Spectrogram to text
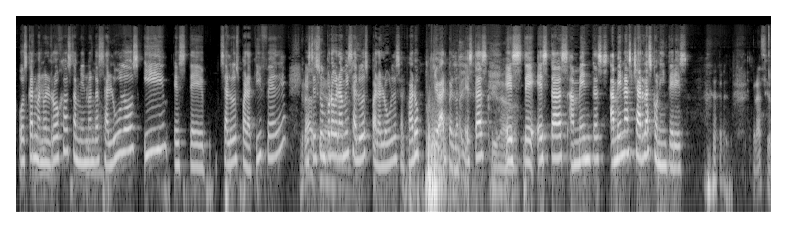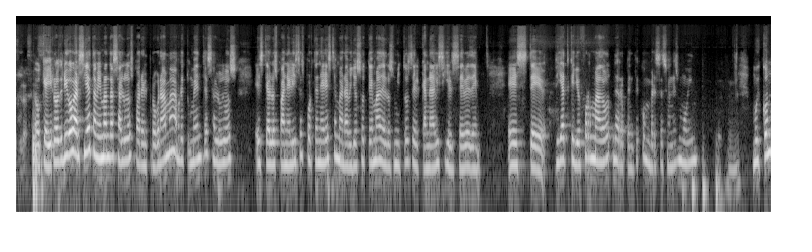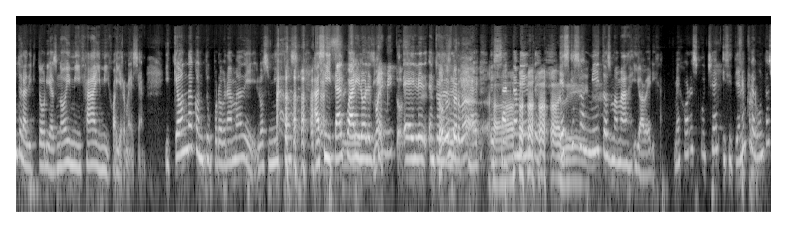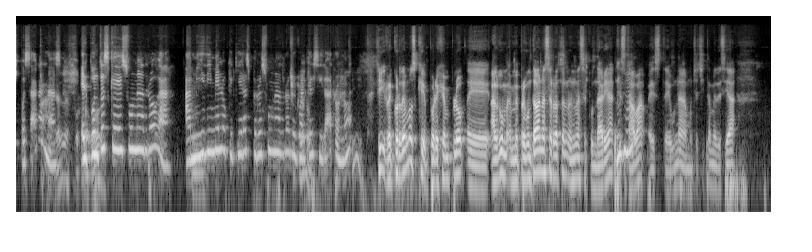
Oscar Manuel Rojas también manda saludos y este Saludos para ti, Fede. Este es un programa y saludos para Lourdes Alfaro. Llevar, perdón, estas, este, estas amentas, amenas charlas con interés. Gracias, gracias. Ok, Rodrigo García también manda saludos para el programa. Abre tu mente, saludos este, a los panelistas por tener este maravilloso tema de los mitos del cannabis y el CBD. Este, fíjate que yo he formado de repente conversaciones muy, muy contradictorias, ¿no? Y mi hija y mi hijo ayer me decían, ¿y qué onda con tu programa de los mitos? Así, tal cual, y luego les dije, no hay mitos. Eh, entonces, Todo es verdad. Exactamente. es que son mitos, mamá. Y yo, a ver, hija, mejor escuchen y si tienen preguntas, pues háganlas. El punto es que es una droga. A mí dime lo que quieras, pero es una droga igual que el cigarro, ¿no? Sí, recordemos que, por ejemplo, eh, algo me preguntaban hace rato en una secundaria que estaba, este, una muchachita me decía,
